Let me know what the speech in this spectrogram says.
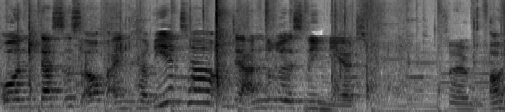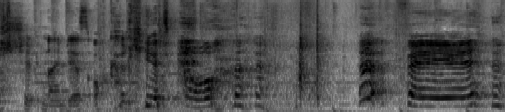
Und das ist auch ein karierter und der andere ist liniert. Oh shit, nein, der ist auch kariert. Oh. Fail.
